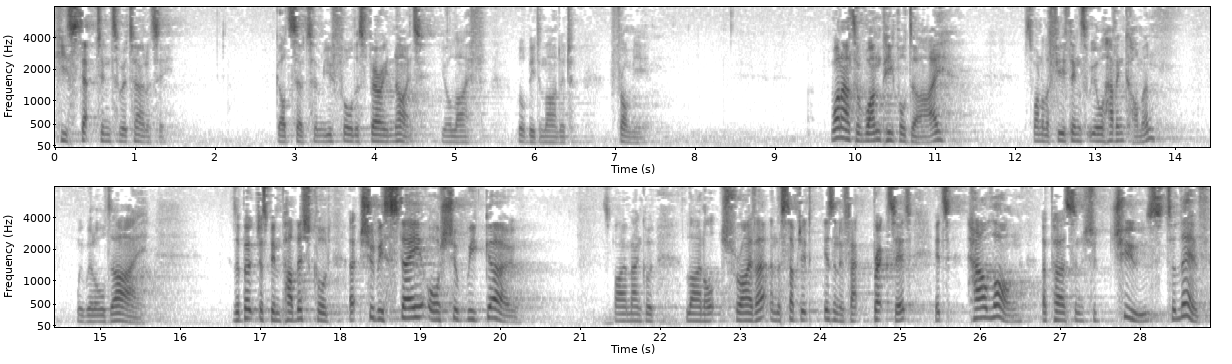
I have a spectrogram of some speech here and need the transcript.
he stepped into eternity. God said to him, you fool, this very night your life will be demanded from you. One out of one people die. It's one of the few things that we all have in common. We will all die. There's a book just been published called uh, Should We Stay or Should We Go? It's by a man called Lionel Shriver and the subject isn't in fact Brexit. It's how long a person should choose to live.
